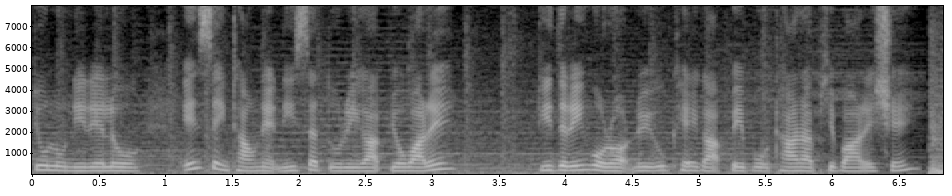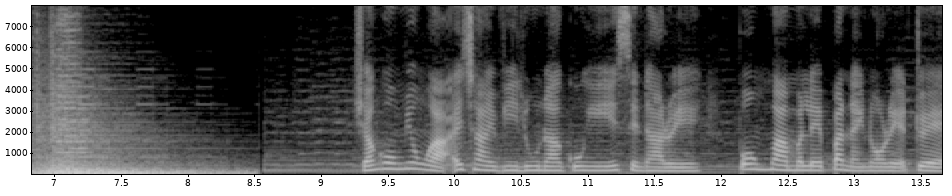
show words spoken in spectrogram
ပြုလုပ်နေတယ်လို့ အင်းစိန်ထောင်နဲ့နှီးဆက်သူတွေကပြောပါတယ်ဒီသတင်းကိုတော့ຫນွေဥခဲကပေးပို့ထားတာဖြစ်ပါတယ်ရှင်ရန်ကုန်မြို့က HIV လူနာကူညီရေးစင်တာတွေပုံမှန်မလဲပတ်နိုင်တော့တဲ့အတွက်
